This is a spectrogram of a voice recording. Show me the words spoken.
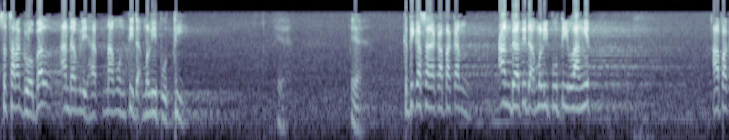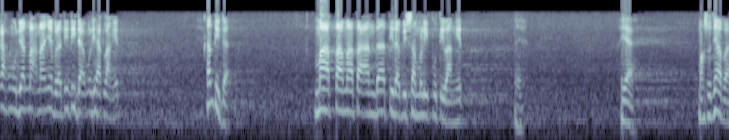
secara global Anda melihat namun tidak meliputi. Ya. Ya. Ketika saya katakan Anda tidak meliputi langit, apakah kemudian maknanya berarti tidak melihat langit? Kan tidak. Mata-mata Anda tidak bisa meliputi langit. Ya. ya. Maksudnya apa?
